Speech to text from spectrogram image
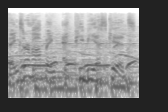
Things are hopping at PBS Kids.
